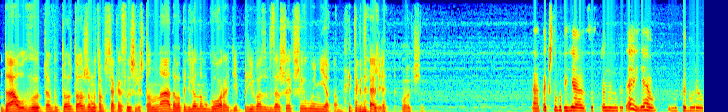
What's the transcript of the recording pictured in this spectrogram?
Да, вот, то, тоже мы там всякое слышали, что надо в определенном городе, при взошедшей луне там и так далее. В общем. Да, так что вот я со стороны наблюдаю, я, как говорю,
